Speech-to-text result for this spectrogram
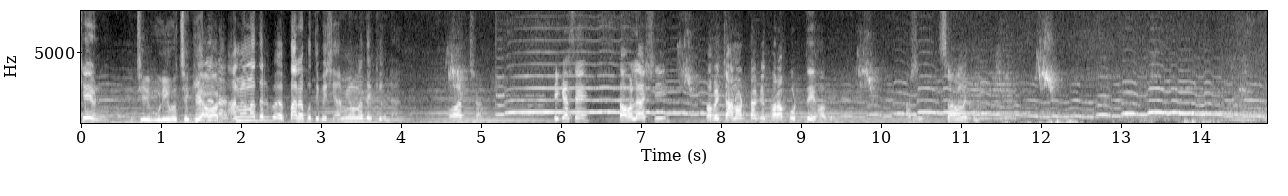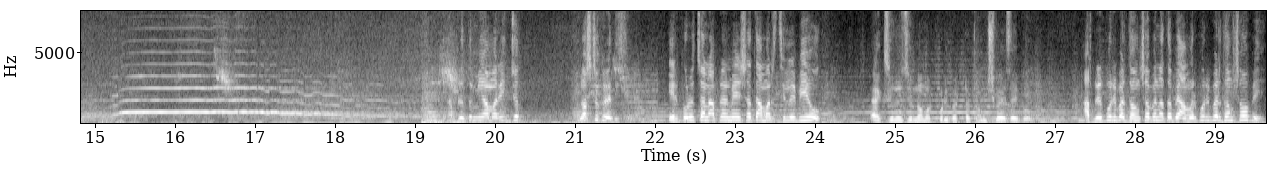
কেউ নেই। যে উনি হচ্ছে কি না, না, আমার না, আমি ওনাদের পাড়া প্রতিবেশী আমি ওনাদের কেউ না। ও আচ্ছা। ঠিক আছে তাহলে আসি। তবে জানোয়ারটাকে ধরা পড়তেই হবে। আসি সালাম আলাইকুম। আপনি তুমি আমার ইজ্জত নষ্ট করে দিচ্ছেন এরপরে চান আপনার মেয়ের সাথে আমার ছেলের বিয়ে হোক? একজনের জন্য আমার পরিবারটা ধ্বংস হয়ে যাইব। আপনার পরিবার ধ্বংস হবে না তবে আমার পরিবার ধ্বংস হবে?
